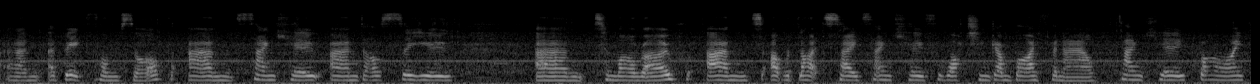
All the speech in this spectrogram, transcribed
um, a big thumbs up and thank you. And I'll see you um, tomorrow. And I would like to say thank you for watching and bye for now. Thank you. Bye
